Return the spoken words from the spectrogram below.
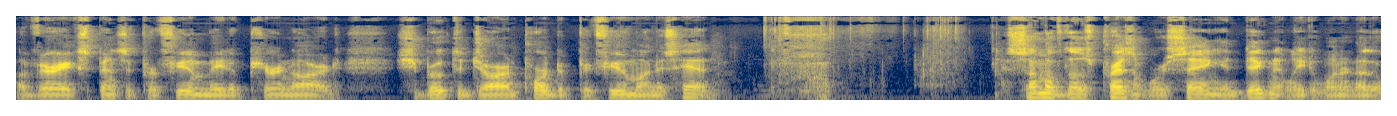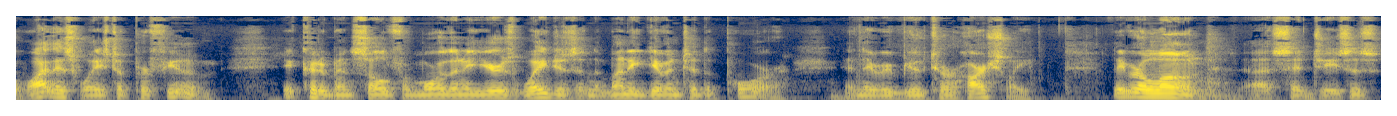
of very expensive perfume made of pure nard. She broke the jar and poured the perfume on his head. Some of those present were saying indignantly to one another, Why this waste of perfume? It could have been sold for more than a year's wages and the money given to the poor. And they rebuked her harshly. Leave her alone, uh, said Jesus.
